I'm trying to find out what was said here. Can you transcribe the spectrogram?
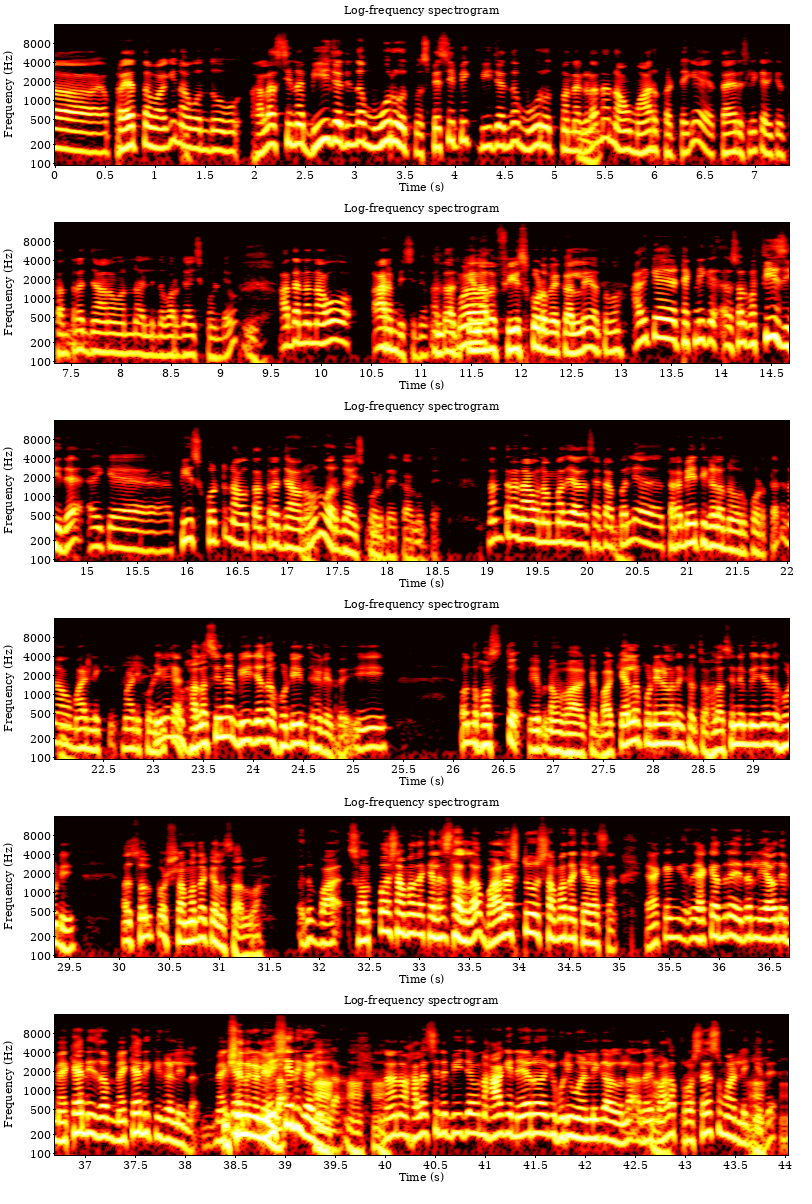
ಪ್ರಯತ್ನವಾಗಿ ನಾವು ಒಂದು ಹಲಸಿನ ಬೀಜದಿಂದ ಮೂರು ಉತ್ಪನ್ನ ಸ್ಪೆಸಿಫಿಕ್ ಬೀಜದಿಂದ ಮೂರು ಉತ್ಪನ್ನಗಳನ್ನು ನಾವು ಮಾರುಕಟ್ಟೆಗೆ ತಯಾರಿಸಲಿಕ್ಕೆ ಅದಕ್ಕೆ ತಂತ್ರಜ್ಞಾನವನ್ನು ಅಲ್ಲಿಂದ ವರ್ಗಾಯಿಸಿಕೊಂಡೆವು. ಅದನ್ನು ನಾವು ಆರಂಭಿಸಿದೆವು ಅಂದರೆ ಅದಕ್ಕೆ ಏನಾದರೂ ಫೀಸ್ ಕೊಡಬೇಕಲ್ಲಿ ಅಥವಾ? ಅದಕ್ಕೆ ಟೆಕ್ನಿಕ್ ಸ್ವಲ್ಪ ಫೀಸ್ ಇದೆ. ಅದಕ್ಕೆ ಫೀಸ್ ಕೊಟ್ಟು ನಾವು ತಂತ್ರಜ್ಞಾನವನ್ನು ವರ್ಗಾಯಿಸ್ಕೊಳ್ಬೇಕಾಗುತ್ತೆ. ನಂತರ ನಾವು ನಮ್ಮದೇ ಆದ ಸೆಟಪ್ಪಲ್ಲಿ ತರಬೇತಿಗಳನ್ನು ಅವರು ಕೊಡ್ತಾರೆ. ನಾವು ಮಾಡಲಿಕ್ಕೆ ಮಾಡಿಕೊಳ್ಳಿ ಹಲಸಿನ ಬೀಜದ ಹುಡಿ ಅಂತ ಹೇಳಿದರೆ ಈ ಒಂದು ಹೊಸ್ತು ಈ ನಮ್ಮ ಬಾಕಿ ಎಲ್ಲ ಪುಡಿಗಳನ್ನು ಕೇಳ್ತೀವಿ. ಹಲಸಿನ ಬೀಜದ ಹುಡಿ ಅದು ಸ್ವಲ್ಪ ಶ್ರಮದ ಕೆಲಸ ಅಲ್ವಾ? ಅದು ಬಾ ಸ್ವಲ್ಪ ಶ್ರಮದ ಕೆಲಸ ಅಲ್ಲ ಭಾಳಷ್ಟು ಶ್ರಮದ ಕೆಲಸ. ಯಾಕಂಗೆ ಯಾಕಂದರೆ ಇದರಲ್ಲಿ ಯಾವುದೇ ಮೆಕ್ಯಾನಿಸಮ್ ಮೆಕ್ಯಾನಿಕ್ಗಳಿಲ್ಲ. ಮಿಷನ್ಗಳಿಲ್ಲ. ನಾನು ಹಲಸಿನ ಬೀಜವನ್ನು ಹಾಗೆ ನೇರವಾಗಿ ಹುಡಿ ಮಾಡಲಿಕ್ಕೆ ಆಗೋಲ್ಲ ಅದರಲ್ಲಿ ಭಾಳ ಪ್ರೊಸೆಸ್ ಮಾಡಲಿಕ್ಕಿದೆ.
